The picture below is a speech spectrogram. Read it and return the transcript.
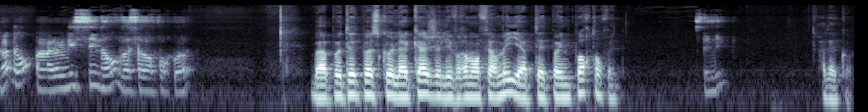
Non, non, à la NXT, non, on va savoir pourquoi. Bah peut-être parce que la cage elle est vraiment fermée, il y a peut-être pas une porte en fait. C'est lui. Ah d'accord.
